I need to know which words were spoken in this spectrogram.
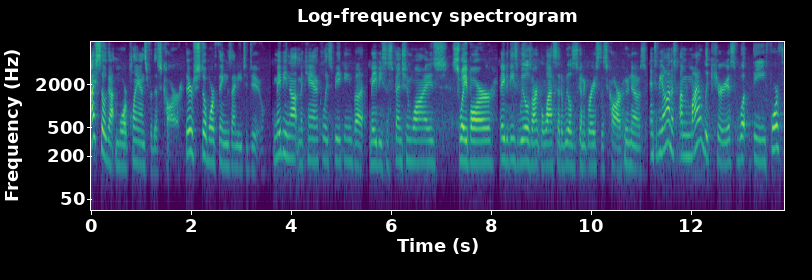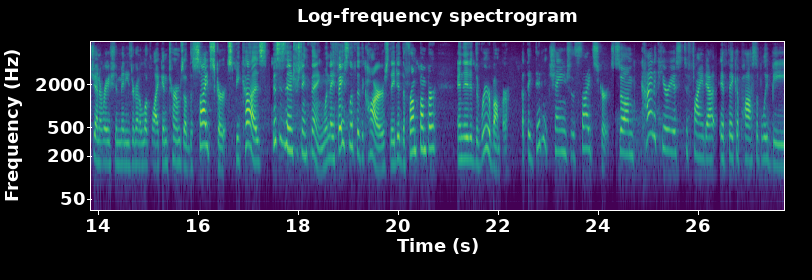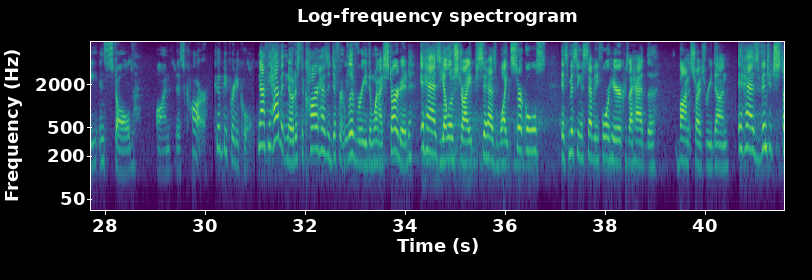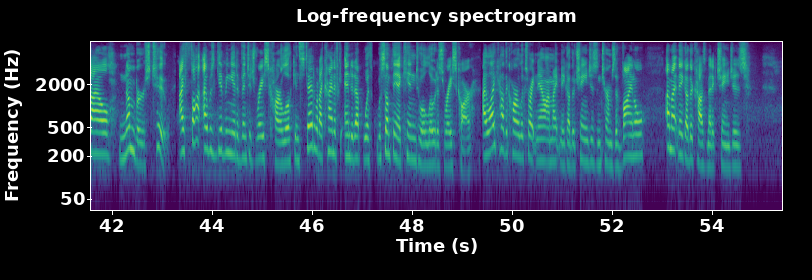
I still got more plans for this car. There's still more things I need to do. Maybe not mechanically speaking, but maybe suspension-wise, sway bar, maybe these wheels aren't the last set of wheels that's gonna grace this car, who knows. And to be honest, I'm mildly curious what the fourth generation Minis are gonna look like in terms of the side skirts, because this is an interesting thing. When they facelifted the cars, they did the front bumper and they did the rear bumper but they didn't change the side skirts. So I'm kind of curious to find out if they could possibly be installed on this car. Could be pretty cool. Now, if you haven't noticed, the car has a different livery than when I started. It has yellow stripes, it has white circles. It's missing a 74 here because I had the bonnet stripes redone. It has vintage style numbers too. I thought I was giving it a vintage race car look. Instead, what I kind of ended up with was something akin to a Lotus race car. I like how the car looks right now. I might make other changes in terms of vinyl. I might make other cosmetic changes.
